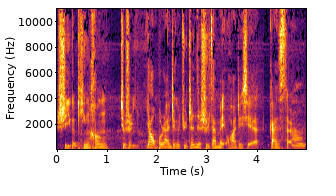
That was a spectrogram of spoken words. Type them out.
是一个平衡，就是要不然这个剧真的是在美化这些 gangster。嗯。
